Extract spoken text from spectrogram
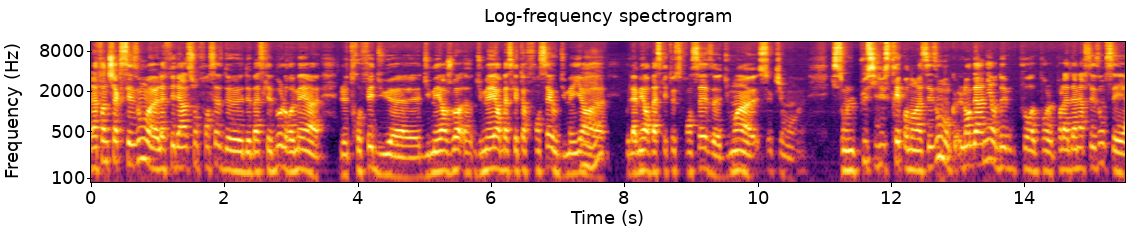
à la fin de chaque saison, euh, la fédération française de, de basketball remet euh, le trophée du, du meilleur joueur, du meilleur basketteur français ou du meilleur mhm. ou la meilleure basketteuse française, du moins ceux qui ont qui sont le plus illustrés pendant la saison. Donc l'an dernier, pour, pour, pour la dernière saison, c'est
